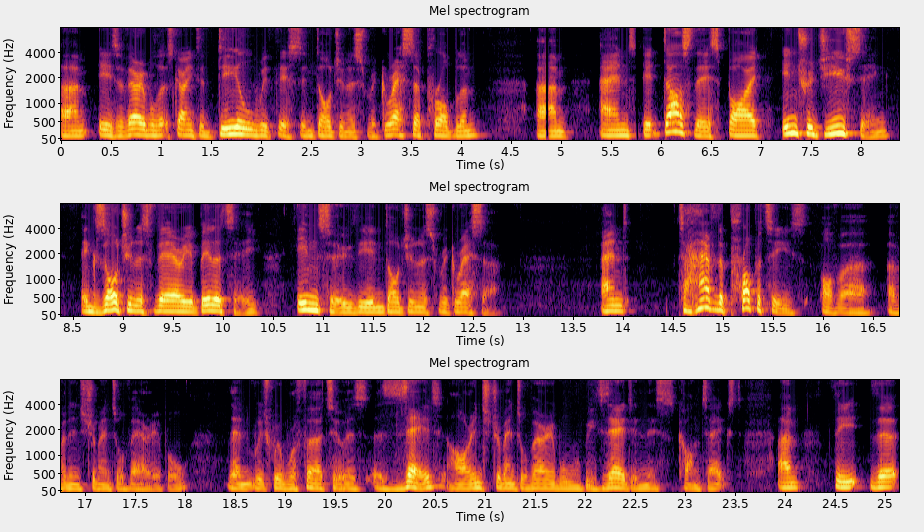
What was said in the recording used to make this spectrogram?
um, is a variable that's going to deal with this endogenous regressor problem um, and it does this by introducing exogenous variability into the endogenous regressor. And to have the properties of, a, of an instrumental variable, then which we'll refer to as, as z, our instrumental variable will be z in this context, um, the, the,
